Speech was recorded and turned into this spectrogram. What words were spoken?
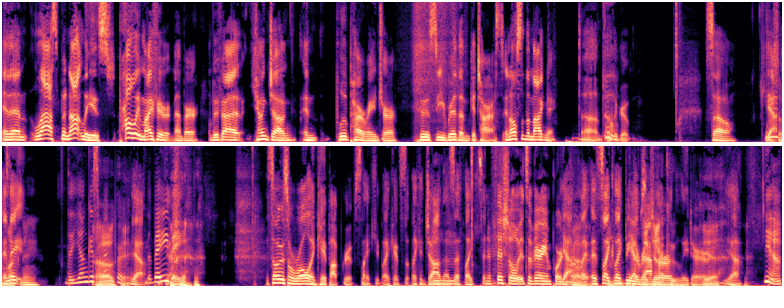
And then, last but not least, probably my favorite member, we've got Hyung Jung in Blue Power Ranger, who's the rhythm guitarist and also the maknae um, of Oh. the group. So, yeah, and they, The youngest Oh, member. okay. Yeah. The baby. it's always a role in K-pop groups, like like it's like a job, as if like It's an official, it's a very important yeah, role. like, it's like like being Yeah. the The rapper Jungkook. leader. Yeah. yeah. Yeah.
